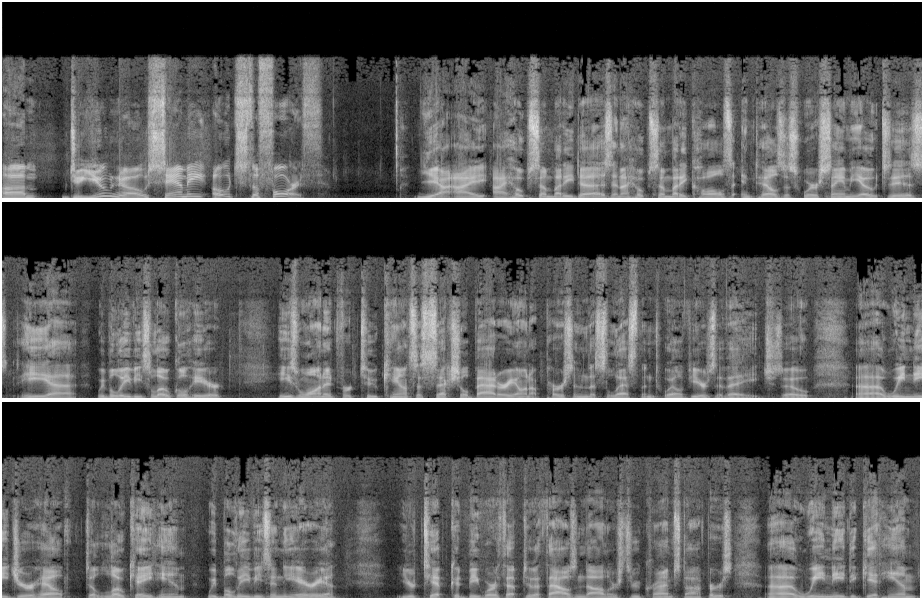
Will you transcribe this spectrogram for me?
Um, do you know Sammy Oates the Fourth? Yeah, I, I hope somebody does, and I hope somebody calls and tells us where Sammy Oates is. He uh, we believe he's local here. He's wanted for two counts of sexual battery on a person that's less than 12 years of age. So uh, we need your help to locate him. We believe he's in the area. Your tip could be worth up to $1,000 through Crime Stoppers. Uh, we need to get him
